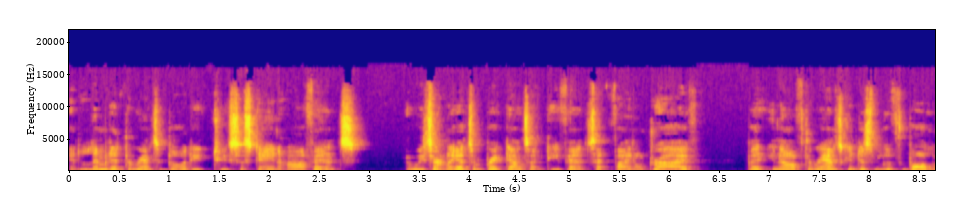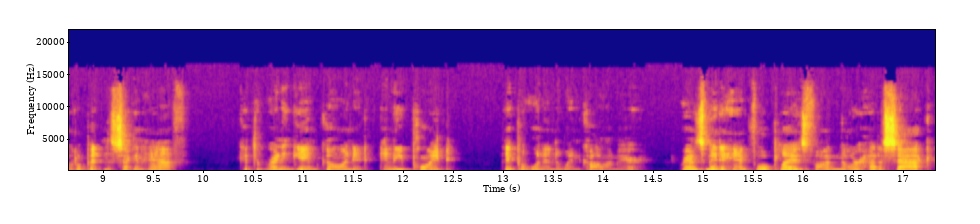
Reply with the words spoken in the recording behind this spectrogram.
It limited the Rams' ability to sustain offense. We certainly had some breakdowns on defense that final drive, but you know, if the Rams can just move the ball a little bit in the second half, get the running game going at any point, they put one in the win column here. Rams made a handful of plays. Von Miller had a sack.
